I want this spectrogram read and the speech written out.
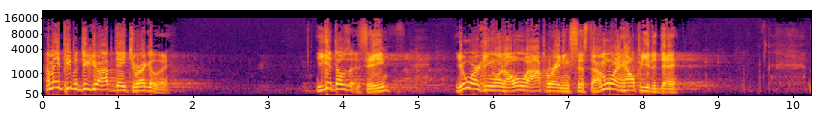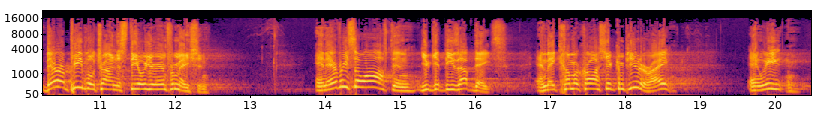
How many people do your updates regularly? You get those, see? You're working on an old operating system. I'm going to help you today. There are people trying to steal your information. And every so often, you get these updates, and they come across your computer, right? And we,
